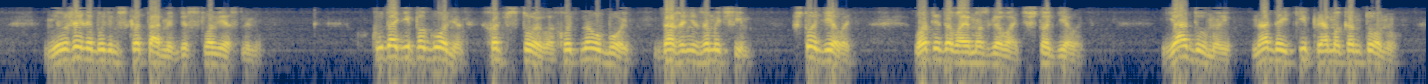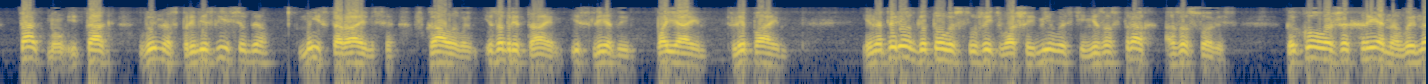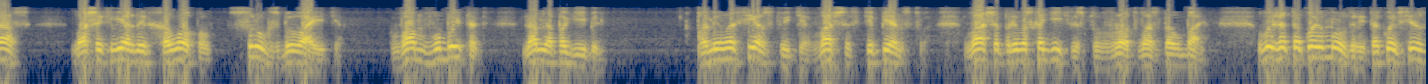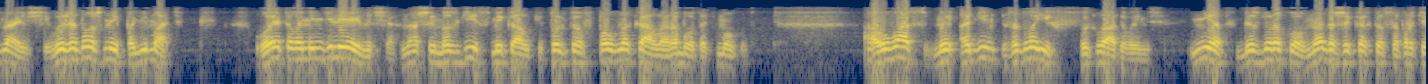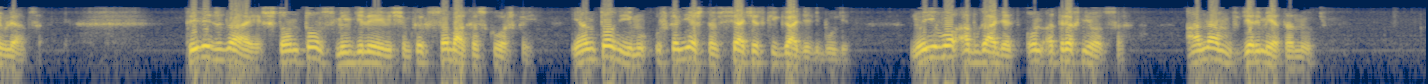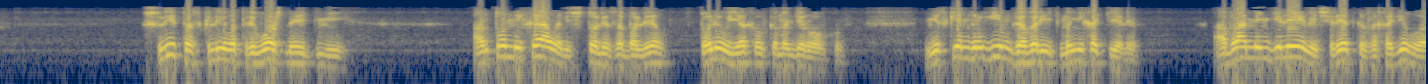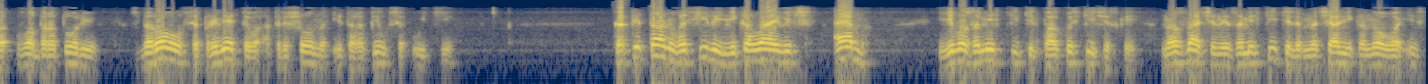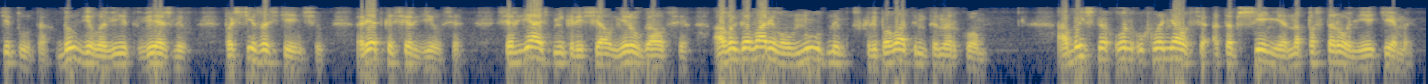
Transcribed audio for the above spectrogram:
Неужели будем скотами бессловесными? Куда не погонят, хоть в стойло, хоть на убой, даже не замычим. Что делать? Вот и давай мозговать, что делать. Я думаю, надо идти прямо к Антону. Так, мол, и так, вы нас привезли сюда. Мы стараемся, вкалываем, изобретаем, исследуем, паяем, клепаем. И наперед готовы служить вашей милости не за страх, а за совесть. Какого же хрена вы нас, ваших верных холопов, с рук сбываете? Вам в убыток, нам на погибель. Помилосердствуйте, ваше степенство, ваше превосходительство в рот вас долбать. Вы же такой мудрый, такой всезнающий, вы же должны понимать. У этого Менделеевича наши мозги смекалки только в полнакала работать могут. А у вас мы один за двоих выкладываемся. Нет, без дураков, надо же как-то сопротивляться. Ты ведь знаешь, что Антон с Менделеевичем как собака с кошкой. И Антон ему уж, конечно, всячески гадить будет. Но его обгадят, он отряхнется, а нам в дерьме тонуть. Шли тоскливо тревожные дни. Антон Михайлович то ли заболел, то ли уехал в командировку. Ни с кем другим говорить мы не хотели. Абрам Менделеевич редко заходил в лабораторию, здоровался приветливо, отрешенно и торопился уйти. Капитан Василий Николаевич М., его заместитель по акустической, назначенный заместителем начальника нового института, был деловит, вежлив, почти застенчив, редко сердился. Сердясь, не кричал, не ругался, а выговаривал нудным, скриповатым тенорком. Обычно он уклонялся от общения на посторонние темы.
